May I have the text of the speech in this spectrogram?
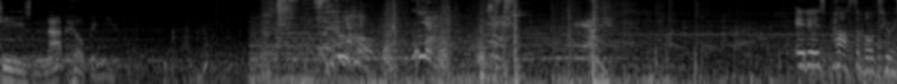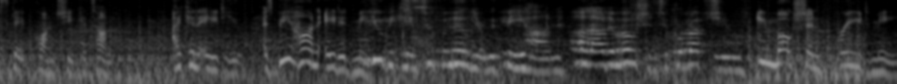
Quan Chi's not helping you. It is possible to escape Quan Chi Kitana. I can aid you, as Bi-Han aided me. You became too familiar with Bi-Han, allowed emotion to corrupt you. Emotion freed me.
